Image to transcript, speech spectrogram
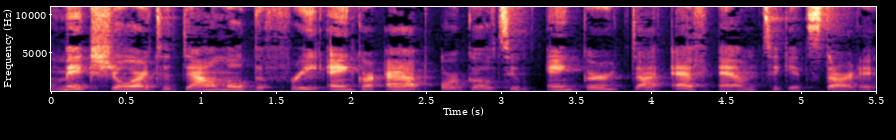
make sure to download the free Anchor app or go to anchor.fm to get started.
